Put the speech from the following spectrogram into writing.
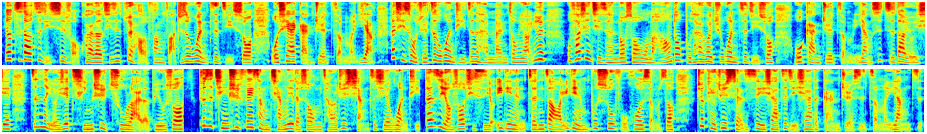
要知道自己是否快乐，其实最好的方法就是问自己说，我现在感觉怎么样？那其实我觉得这个问题真的还蛮重要，因为我发现其实很多时候我们好像都不太会去问自己说，我感觉怎么样？是直到有一些真的有一些情绪出来了，比如说就是情绪非常强烈的时候，我们才会去想这些问题。但是有时候其实有一点点征兆啊，一点点不舒服或者什么时候，就可以去。审视一下自己现在的感觉是怎么样子。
